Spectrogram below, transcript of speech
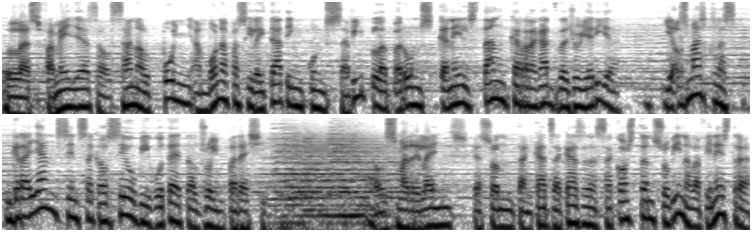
Les femelles alçant el puny amb una facilitat inconcebible per uns canells tan carregats de joieria i els mascles grallant sense que el seu bigotet els ho impedeixi. Els madrilenys, que són tancats a casa, s'acosten sovint a la finestra.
